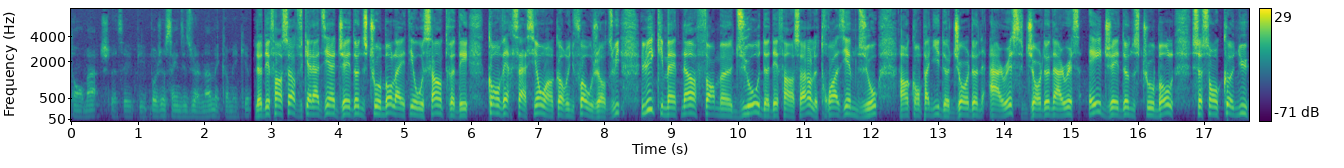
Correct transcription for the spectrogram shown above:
ton match, puis pas juste individuellement, mais comme équipe. Le défenseur du Canadien, Jaden Struble, a été au centre des conversations encore une fois aujourd'hui. Lui qui maintenant forme un duo de défenseurs, le troisième duo en compagnie de Jordan Harris. Jordan Harris et Jaden Struble se sont connus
